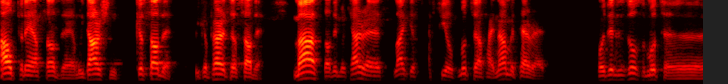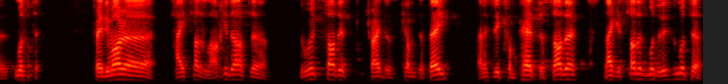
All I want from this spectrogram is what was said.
Al and we darshan kasada. We compare it to asada. Ma asada muteres, like a field mutter, hainam muteres. But it is also mutter, it's Mara, high sada lachidasa. So the word sada is trying to come to say that is to be compared to sada, like a sada's mutter. This is mutter.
